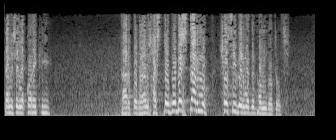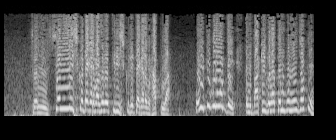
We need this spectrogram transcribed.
তাহলে সেটা করে কে? তার প্রধান স্বাস্থ্য উপদেষ্টার সচিবের মধ্যে দ্বন্দ্ব চলছে। চল্লিশ কোটি টাকার তিরিশ কোটি টাকার ঘাপলা। ওইটুকুর মধ্যে, তাহলে বাকিগুলা কোন পর্যন্ত যাবে?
